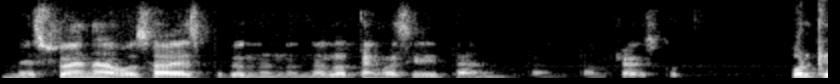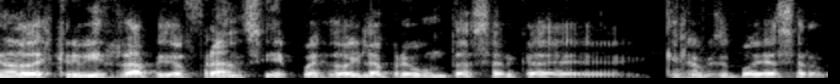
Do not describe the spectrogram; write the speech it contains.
Me suena, vos sabes, pero no, no, lo tengo así tan, tan, tan, fresco. ¿Por qué no lo describís rápido, Franz, y después doy la pregunta acerca de qué es lo que se podía hacer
